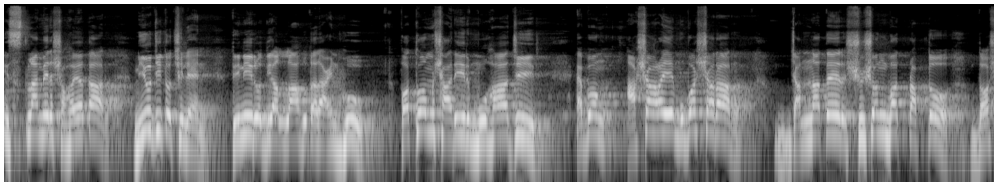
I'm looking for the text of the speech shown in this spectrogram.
ইসলামের সহায়তার নিয়োজিত ছিলেন। তিনি রদি আল্লাহ তালা আনহু প্রথম সারির মুহাজির এবং আশারায়ে মুবাসারার জান্নাতের সুসংবাদ প্রাপ্ত দশ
